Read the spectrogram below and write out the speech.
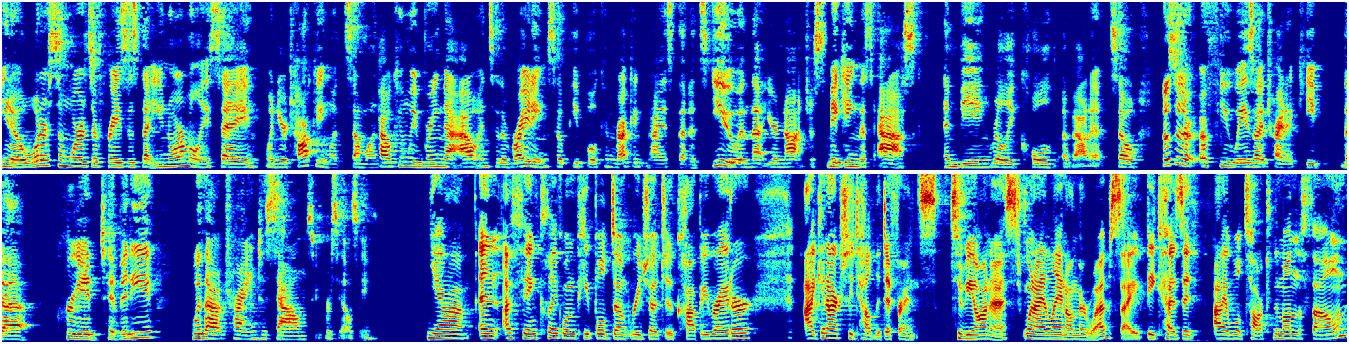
you know, what are some words or phrases that you normally say when you're talking with someone? How can we bring that out into the writing so people can recognize that it's you and that you're not just making this ask and being really cold about it? So, those are a few ways I try to keep that creativity without trying to sound super salesy. Yeah. And I think like when people don't reach out to a copywriter, I can actually tell the difference, to be honest, when I land on their website because it I will talk to them on the phone.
